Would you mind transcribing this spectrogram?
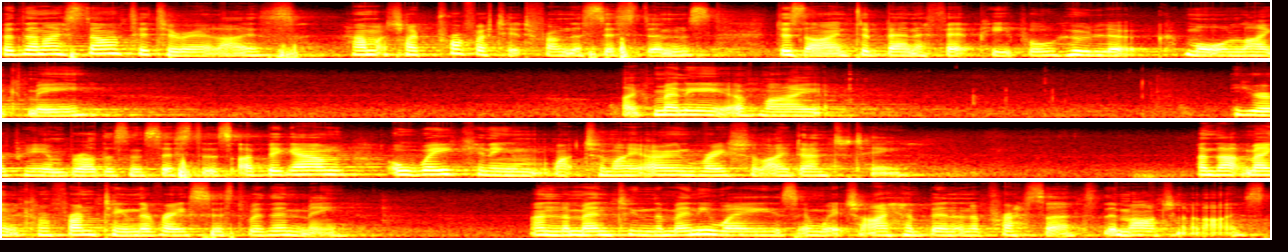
But then I started to realize how much I profited from the systems designed to benefit people who look more like me like many of my European brothers and sisters, I began awakening to my own racial identity. and that meant confronting the racist within me and lamenting the many ways in which I had been an oppressor to the marginalized.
